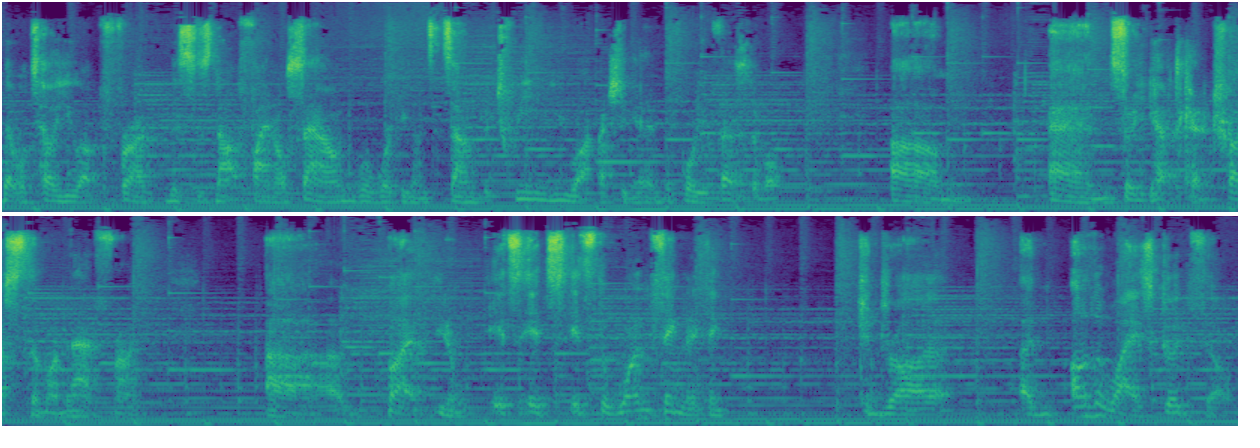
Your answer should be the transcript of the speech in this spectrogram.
that will tell you up front, this is not final sound. We're working on sound between you watching it and before your festival. Um, and so you have to kind of trust them on that front. Uh, but you know, it's it's it's the one thing that I think can draw an otherwise good film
